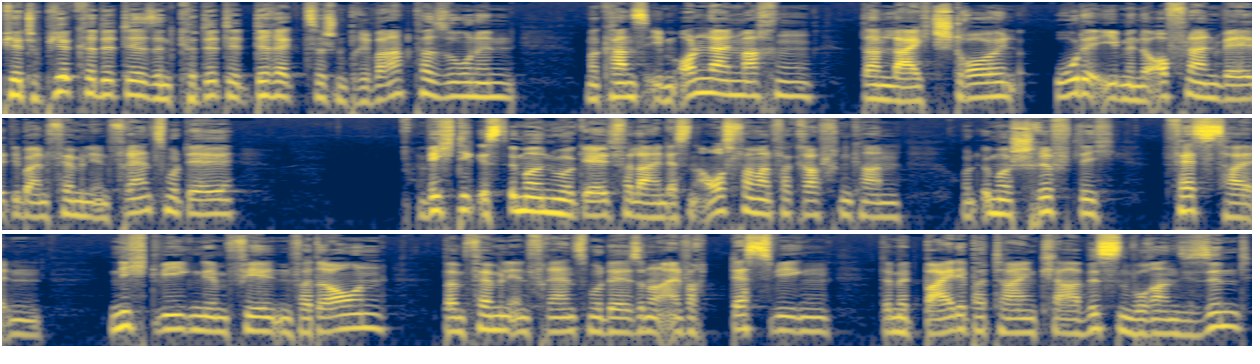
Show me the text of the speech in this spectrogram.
Peer-to-Peer-Kredite sind Kredite direkt zwischen Privatpersonen. Man kann es eben online machen. dann leicht streuen oder eben in der Offline-Welt über ein Family and Friends Modell. Wichtig ist immer nur Geld verleihen, dessen Ausfall man verkraften kann und immer schriftlich festhalten. Nicht wegen dem fehlenden Vertrauen beim Family and Friends Modell, sondern einfach deswegen, damit beide Parteien klar wissen, woran sie sind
